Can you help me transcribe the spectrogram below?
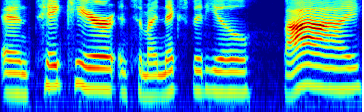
and take care until my next video. Bye.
